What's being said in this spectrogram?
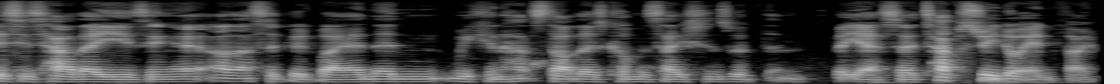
This is how they're using it. Oh, that's a good way. And then we can start those conversations with them. But yeah, so tapestry.info.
